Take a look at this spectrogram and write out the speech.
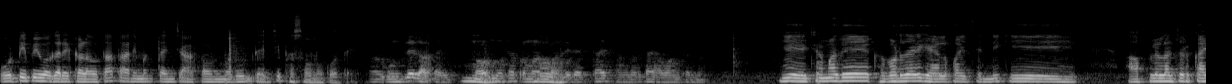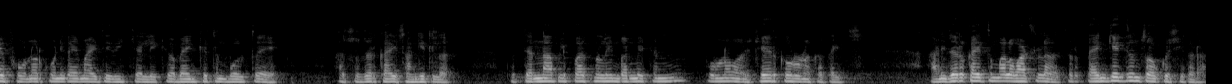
ओ टी पी वगैरे कळवतात आणि मग त्यांच्या अकाउंटमधून त्यांची फसवणूक होते. गुंतले जात आहेत. फ्रॉड मोठ्या प्रमाणात वाढलेले आहेत. काय सांगणार काय आवाहन करणार? याच्यामध्ये खबरदारी घ्यायला पाहिजे त्यांनी की आपल्याला जर काही फोनवर कोणी काही माहिती विचारली किंवा बँकेतून बोलतो आहे असं जर काही सांगितलं तर त्यांना आपली पर्सनल इन्फॉर्मेशन पूर्ण शेअर करू नका काहीच. आणि जर काही तुम्हाला वाटलं तर बँकेत जाऊन चौकशी करा.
